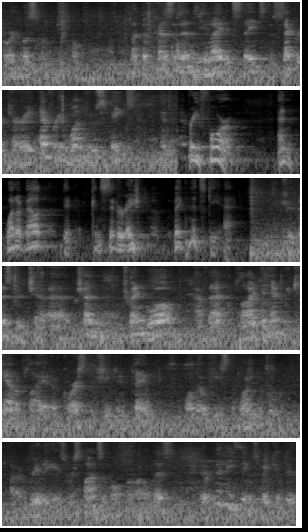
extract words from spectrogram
toward Muslim people. But the president of the United States, the secretary, everyone who speaks in every forum. And what about the consideration Magnitsky Act? Should Mr. Ch- uh, Chen have that applied to him? We can't apply it, of course, to Xi Jinping, although he's the one who uh, really is responsible for all this. There are many things we can do.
